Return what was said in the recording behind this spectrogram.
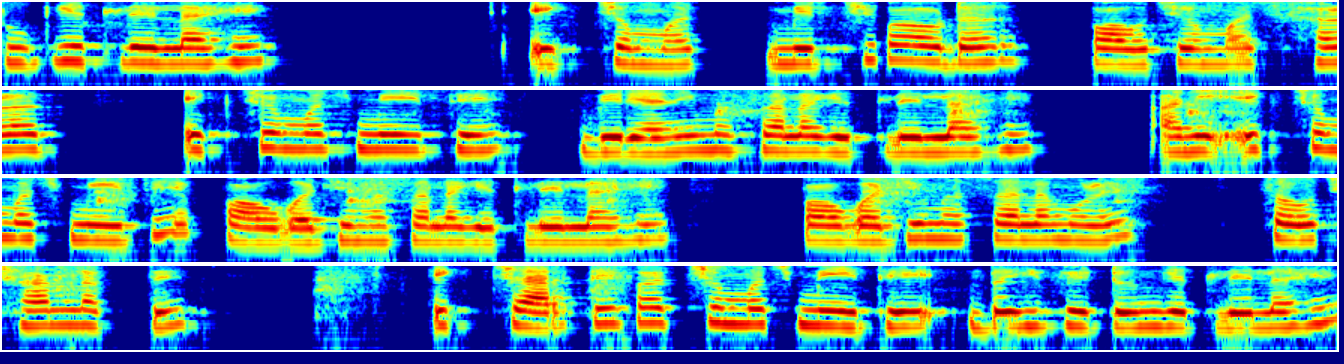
तूप घेतलेलं आहे. एक चम्मच मिरची पावडर पाव चम्मच हळद एक चम्मच मी इथे बिर्याणी मसाला घेतलेला आहे. आणि एक चम्मच मी इथे पावभाजी मसाला घेतलेला आहे. पावभाजी मसाल्यामुळे चव छान लागते. एक चार ते पाच चम्मच मी इथे दही फेटून घेतलेलं आहे.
